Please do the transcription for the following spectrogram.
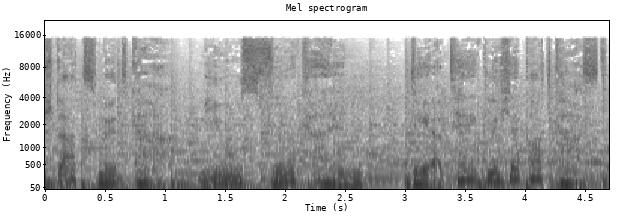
Stadt mit K. News für Köln. Der tägliche Podcast.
